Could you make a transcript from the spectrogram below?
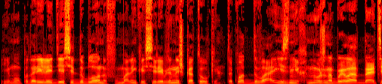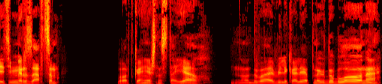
Ему подарили десять дублонов в маленькой серебряной шкатулке. Так вот, два из них нужно было отдать этим мерзавцам. Форд, конечно, стоял, но два великолепных дублона...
